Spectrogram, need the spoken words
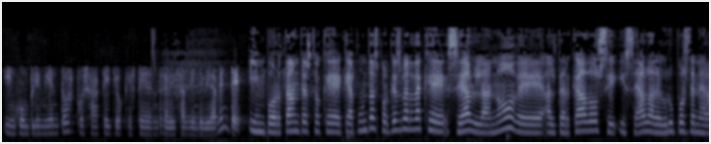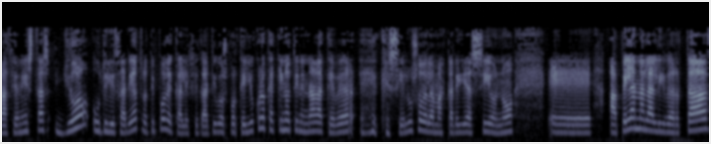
incumplimientos pues a aquello que estén realizando indebidamente. Importante esto que, apuntas, porque es verdad que se habla ¿no? de altercados y, se habla de grupos de negacionistas. Yo utilizaría otro tipo de calificativos, porque yo creo que aquí no tiene nada que ver eh, que si el uso de la mascarilla sí o no. Eh, apelan a la libertad,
